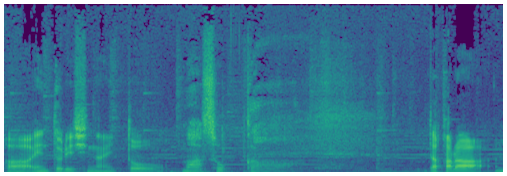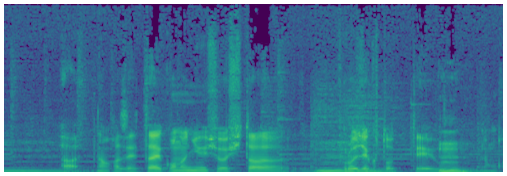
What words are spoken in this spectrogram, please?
かエントリーしないと。まあそっか。だからあなんか絶対この入賞したプロジェクトってなんか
